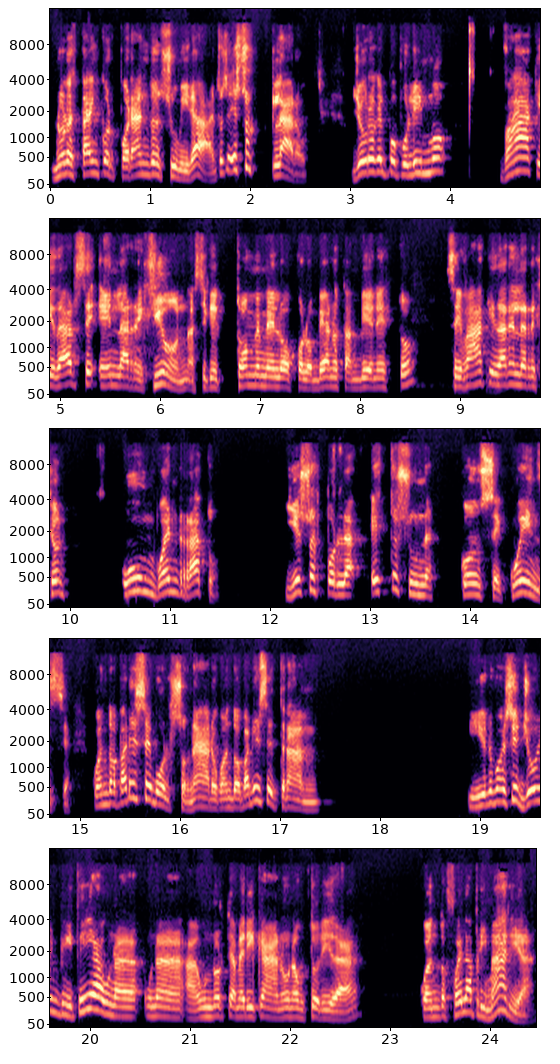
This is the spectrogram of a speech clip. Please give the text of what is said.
no lo está incorporando en su mirada. Entonces, eso es claro. Yo creo que el populismo va a quedarse en la región, así que tómenme los colombianos también esto, se va a quedar en la región un buen rato. Y eso es por la, esto es una consecuencia. Cuando aparece Bolsonaro, cuando aparece Trump, y yo les voy a decir, yo invité a, una, a un norteamericano, una autoridad, cuando fue la primaria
